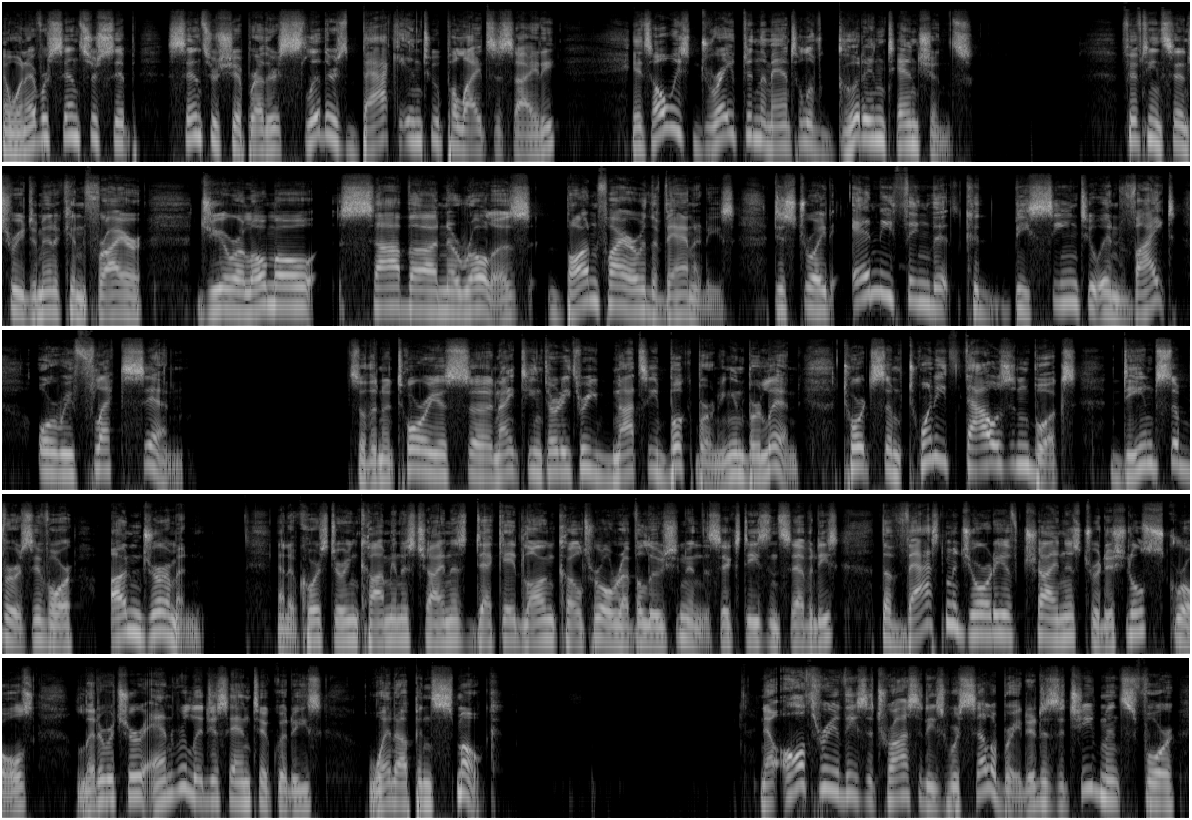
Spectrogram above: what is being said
And whenever censorship, censorship rather slithers back into polite society, it's always draped in the mantle of good intentions. 15th century Dominican friar Girolamo Savonarola's Bonfire of the Vanities destroyed anything that could be seen to invite or reflect sin. So the notorious uh, 1933 Nazi book burning in Berlin torched some 20,000 books deemed subversive or un-German. And of course, during Communist China's decade long cultural revolution in the 60s and 70s, the vast majority of China's traditional scrolls, literature, and religious antiquities went up in smoke. Now, all three of these atrocities were celebrated as achievements for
